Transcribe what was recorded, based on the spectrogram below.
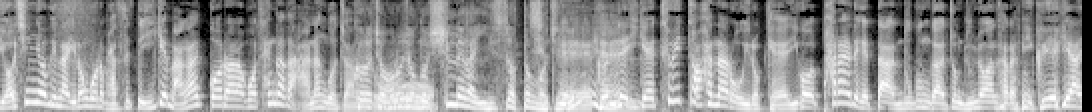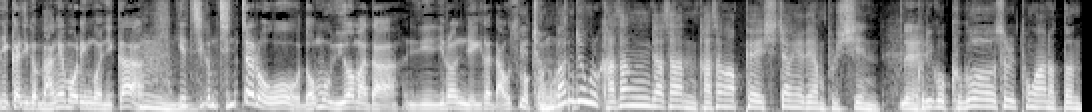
여신력이나 이런 거를 봤을 때 이게 망할 거라고 생각을 안 한 거죠. 아무도. 그렇죠. 어느 정도 신뢰가 있었던 거지. 네. 그런데 네. 이게 트위터 하나로 이렇게 이거 팔아야 되겠다. 누군가 좀 유명한 사람이 그 얘기하니까 지금 망해버린 거니까 음. 이게 지금 진짜로 너무 위험하다 이런 얘기가 나올 수밖에 없는 거죠. 전반적으로 가상자산, 가상화폐 시장에 대한 불신 네. 그리고 그것을 통한 어떤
